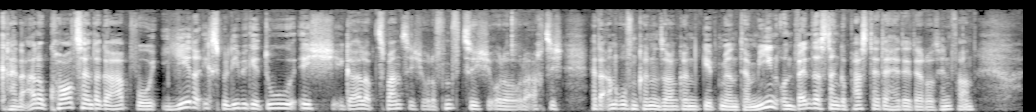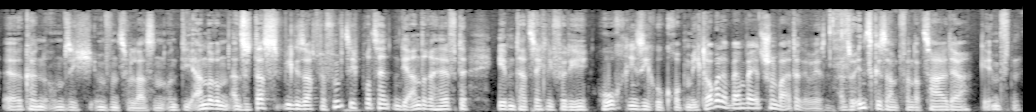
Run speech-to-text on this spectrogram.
keine Ahnung, Callcenter gehabt, wo jeder x-beliebige, du, ich, egal ob 20 oder 50 oder, oder 80, hätte anrufen können und sagen können, gebt mir einen Termin. Und wenn das dann gepasst hätte, hätte der dorthin fahren äh, können, um sich impfen zu lassen. Und die anderen, also das, wie gesagt, für 50 Prozent und die andere Hälfte eben tatsächlich für die Hochrisikogruppen. Ich glaube, da wären wir jetzt schon weiter gewesen. Also insgesamt von der Zahl der Geimpften.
